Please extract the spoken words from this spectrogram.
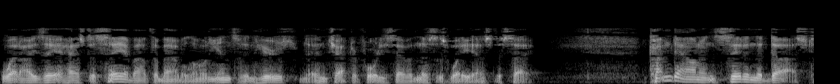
what Isaiah has to say about the Babylonians, and here's in chapter 47. This is what he has to say. Come down and sit in the dust,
